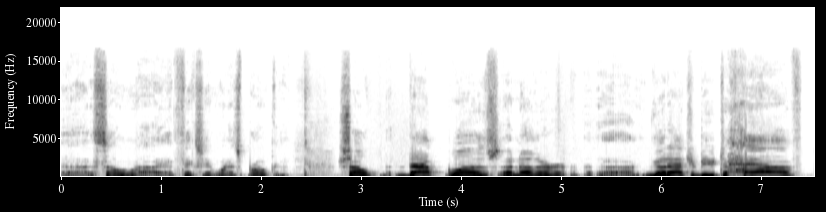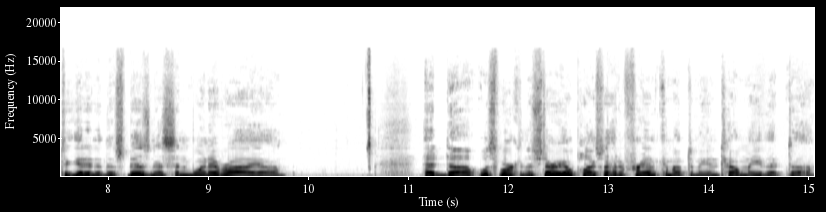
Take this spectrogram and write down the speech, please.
Uh, so I fix it when it's broken. So that was another uh, good attribute to have to get into this business. And whenever I uh, had uh, was working the stereo place, I had a friend come up to me and tell me that, uh,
